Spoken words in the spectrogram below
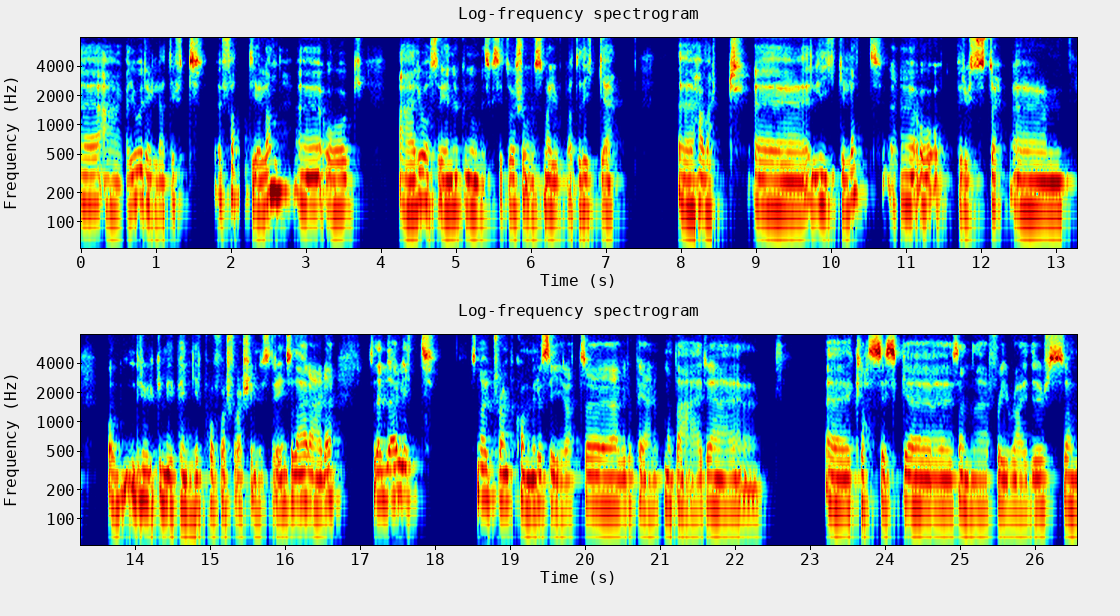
eh, er jo relativt fattige land. Eh, og er jo også i en økonomisk situasjon som har gjort at det ikke eh, har vært eh, like lett å oppruste og bruke mye penger på forsvarsindustrien. Så der er det, så det, det er litt så Når Trump kommer og sier at europeerne på en måte er klassiske sånne freeriders som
